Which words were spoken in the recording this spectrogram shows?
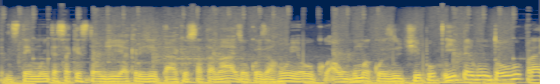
eles têm muito essa questão de acreditar que o Satanás ou coisa ruim ou alguma coisa do tipo. E perguntou para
